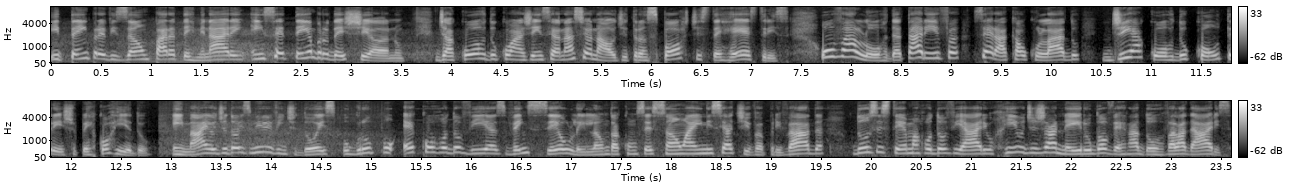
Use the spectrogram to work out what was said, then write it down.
e têm previsão para terminarem em setembro deste ano. De acordo com a Agência Nacional de Transportes Terrestres, o valor da tarifa será calculado de acordo com o trecho percorrido. Em maio de 2022, o grupo Ecorodovias venceu o leilão da concessão à iniciativa privada do Sistema Rodoviário Rio de Janeiro Governador Valadares,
